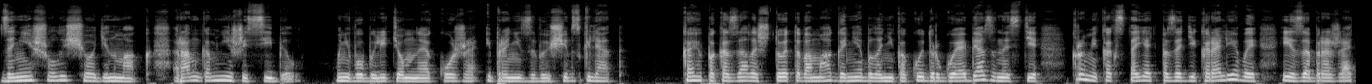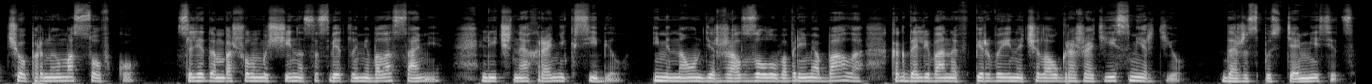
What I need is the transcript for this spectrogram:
За ней шел еще один маг, рангом ниже Сибил. У него были темная кожа и пронизывающий взгляд. Каю показалось, что этого мага не было никакой другой обязанности, кроме как стоять позади королевы и изображать чопорную массовку. Следом вошел мужчина со светлыми волосами, личный охранник Сибил. Именно он держал Золу во время бала, когда Ливана впервые начала угрожать ей смертью. Даже спустя месяц,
